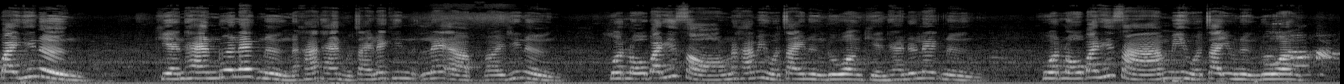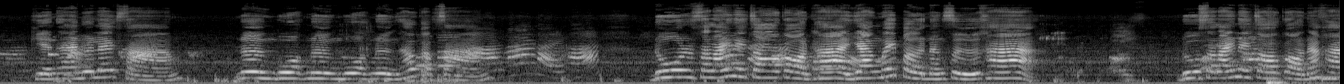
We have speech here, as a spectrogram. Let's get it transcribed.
ใบที่หนึ่ง เขียนแทนด้วยเลขหนึ่งนะคะแทนหัวใจเลขที่เลขอ่าใบที่หนึ่งขวดโหลใบที่สองนะคะมีหัวใจหนึ่งดวง เขียนแทนด้วยเลขหนึ่งขวดโหลใบที่สามมีหัวใจอยู่หนึ่งดวง เขียนแทนด้วยเลขสามหนึ่งบวกหนึ่งบวกหนึ่งเท่ากับสามดูสไลด์ในจอก่อนค่ะ ยังไม่เปิดหนังสือค่ะ ดูสไลด์ในจอก่อนนะคะ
